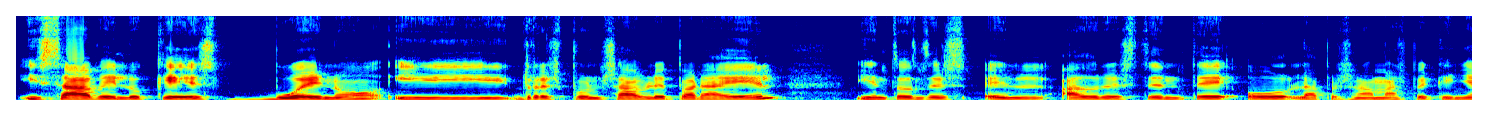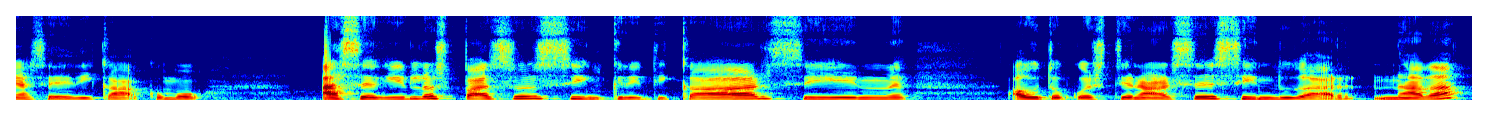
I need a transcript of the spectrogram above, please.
y sabe lo que es bueno y responsable para él y entonces el adolescente o la persona más pequeña se dedica como a seguir los pasos sin criticar, sin autocuestionarse, sin dudar nada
